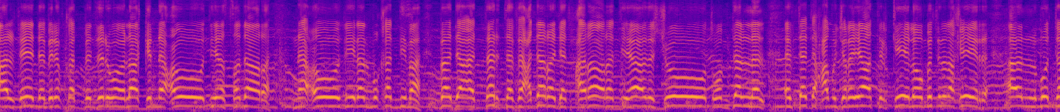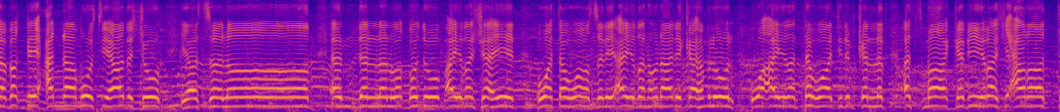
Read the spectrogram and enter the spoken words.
الفيدة برفقة بن ذروة ولكن نعود إلى الصدارة نعود إلى المقدمة بدأت ترتفع درجة حرارة هذا الشوط ومدلل افتتح مجريات الكيلو متر الأخير المتبقي عن ناموس هذا الشوط. يا سلام! مدلل وقدوم أيضا شاهين وتواصلي أيضا هنالك هملول وأيضا تواجد مكلف أسماء كبيرة شعارات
